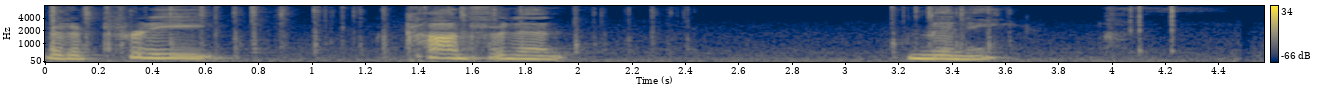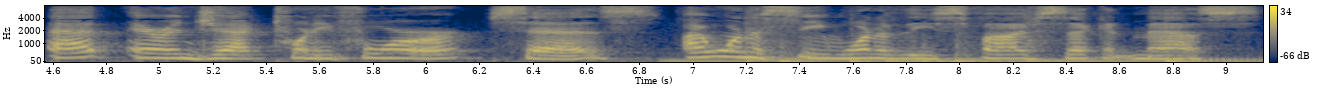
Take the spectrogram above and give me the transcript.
but a pretty confident mini. At Aaron Jack 24 says, I want to see one of these five second masks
